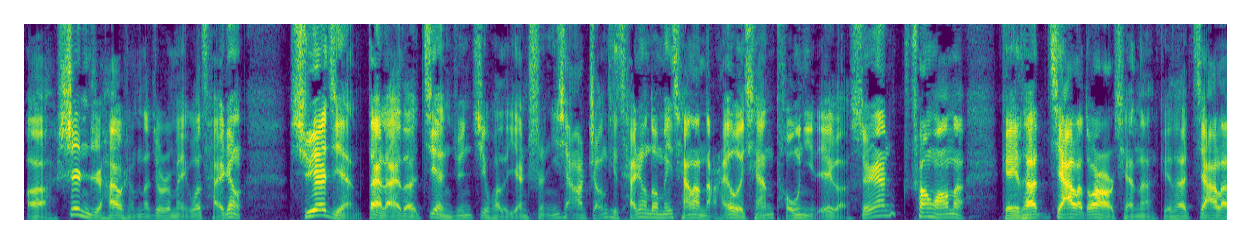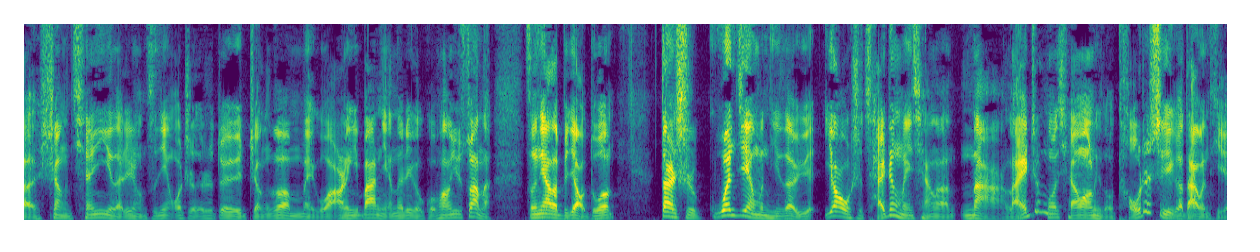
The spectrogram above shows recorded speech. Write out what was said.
啊，甚至还有什么呢？就是美国财政，削减带来的建军计划的延迟。你想啊，整体财政都没钱了，哪还有钱投你这个？虽然川皇呢给他加了多少钱呢？给他加了上千亿的这种资金，我指的是对整个美国二零一八年的这个国防预算呢增加的比较多。但是关键问题在于，要是财政没钱了，哪来这么多钱往里头投？这是一个大问题，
